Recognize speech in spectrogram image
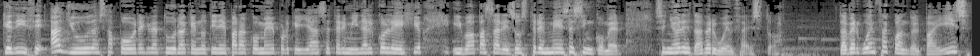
que dice, ayuda a esta pobre criatura que no tiene para comer porque ya se termina el colegio y va a pasar esos tres meses sin comer. Señores, da vergüenza esto. Da vergüenza cuando el país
